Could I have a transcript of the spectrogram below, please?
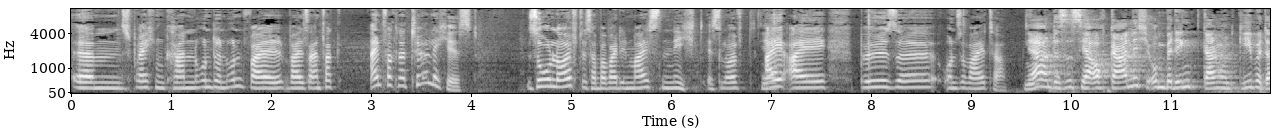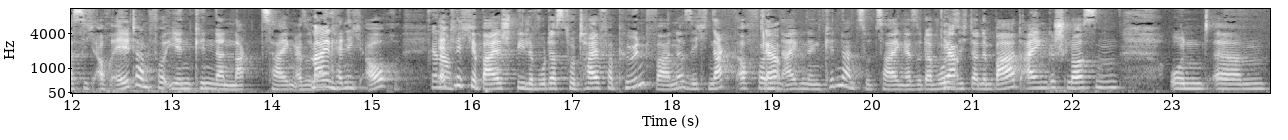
ähm, sprechen kann und und und, weil weil es einfach einfach natürlich ist. So läuft es aber bei den meisten nicht. Es läuft Ja. Ei, Ei, böse und so weiter. Ja, und es ist ja auch gar nicht unbedingt gang und gäbe, dass sich auch Eltern vor ihren Kindern nackt zeigen. Also Nein. da kenne ich auch Genau. etliche Beispiele, wo das total verpönt war, ne? sich nackt auch vor Ja. den eigenen Kindern zu zeigen. Also da wurde Ja. sich dann im Bad eingeschlossen und ähm,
